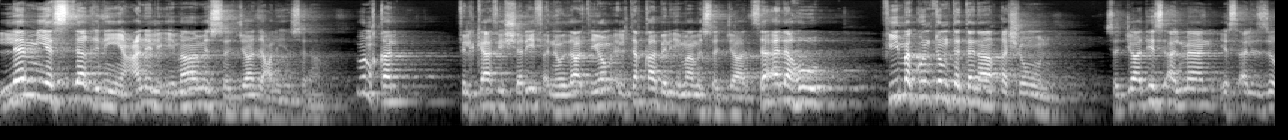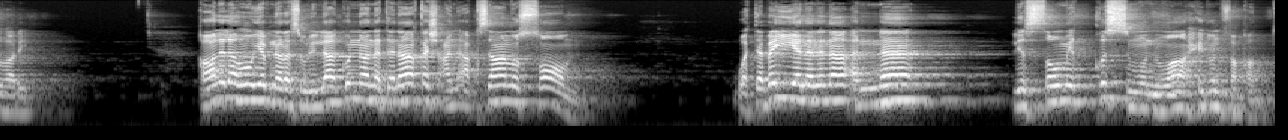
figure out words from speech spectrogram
لم يستغني عن الإمام السجاد عليه السلام. ينقل في الكافي الشريف أنه ذات يوم التقى بالإمام السجاد سأله فيما كنتم تتناقشون؟ سجاد يسأل من؟ يسأل الزهري. قال له يا ابن رسول الله كنا نتناقش عن أقسام الصوم وتبين لنا أن للصوم قسم واحد فقط.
